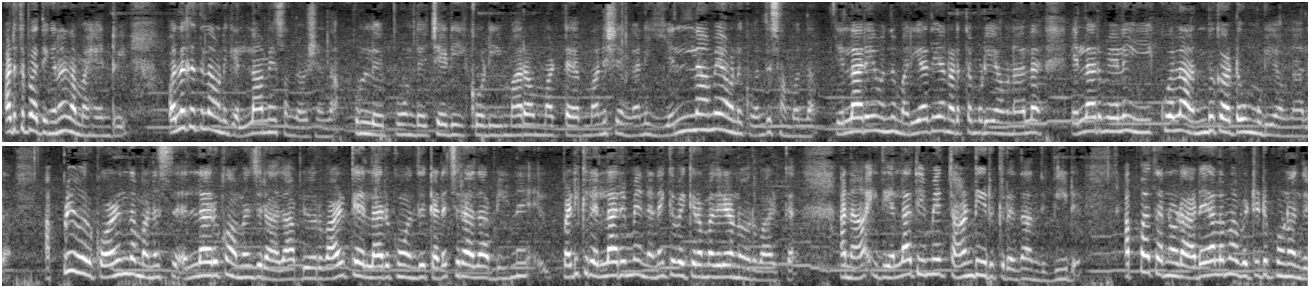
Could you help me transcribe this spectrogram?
அடுத்து பார்த்தீங்கன்னா நம்ம ஹென்றி. உலகத்தில் அவனுக்கு எல்லாமே சந்தோஷம்தான் புல் பூண்டு செடி கொடி மரம் மட்டை மனுஷங்கன்னு எல்லாமே அவனுக்கு வந்து சம்மந்தம். எல்லாரையும் வந்து மரியாதையாக நடத்த முடியும் அவனால். எல்லாருமேலேயும் ஈக்குவலாக அன்பு காட்டவும் முடியும் அவனால். அப்படி ஒரு குழந்த மனசு எல்லாருக்கும் அமைஞ்சிடாதா அப்படி ஒரு வாழ்க்கை எல்லாருக்கும் வந்து கிடைச்சிடாதா அப்படின்னு படிக்கிற எல்லாருமே நினைக்க வைக்கிற மாதிரியான ஒரு வாழ்க்கை. ஆனால் இது எல்லாத்தையுமே தாண்டி இருக்கிறது தான் அந்த வீடு. அப்பா தன்னோட அடையாளமாக விட்டுட்டு போன அந்த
